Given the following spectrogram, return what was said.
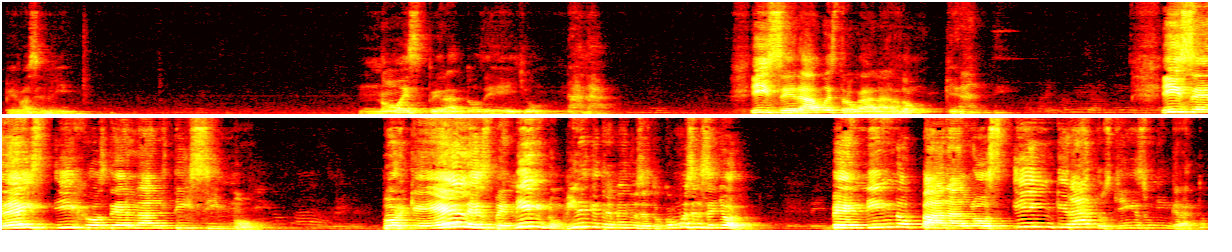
pero el bien no esperando de ello nada. Y será vuestro galardón grande. Y seréis hijos del Altísimo. Porque Él es benigno. Miren qué tremendo es esto. ¿Cómo es el Señor? benigno para los ingratos. ¿Quién es un ingrato?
